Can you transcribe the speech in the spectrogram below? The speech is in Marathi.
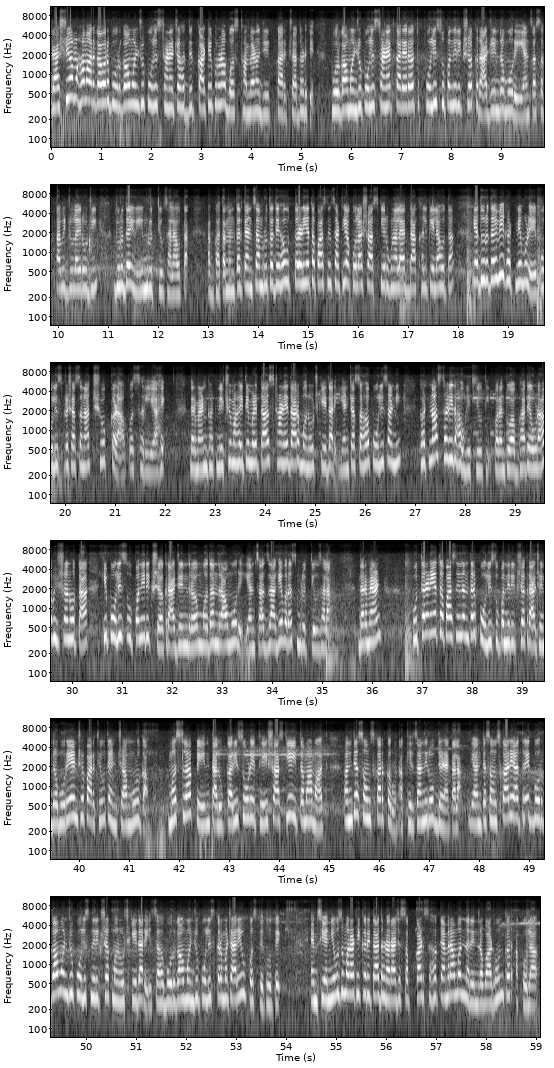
राष्ट्रीय महामार्गावर बोरगाव मंजू पोलीस ठाण्याच्या हद्दीत काटेपूर्णा बस थांब्यानजीक कारच्या धडकेत. बोरगाव मंजू पोलीस ठाण्यात कार्यरत पोलीस उपनिरीक्षक राजेंद्र मोरे यांचा सत्तावीस जुलै रोजी दुर्दैवी मृत्यू झाला होता. अपघातानंतर त्यांचा मृतदेह उत्तरणीय तपासणीसाठी अकोला शासकीय रुग्णालयात दाखल केला होता. या दुर्दैवी घटनेमुळे पोलीस प्रशासनात शोककळा पसरली आहे. दरम्यान घटनेची माहिती मिळताच ठाणेदार मनोज केदारे यांच्यासह पोलिसांनी घटनास्थळी धाव घेतली होती. परंतु अपघात एवढा भीषण होता की पोलीस उपनिरीक्षक राजेंद्र मदनराव मोरे यांचा जागेवरच मृत्यू झाला. दरम्यान उत्तरणीय तपासणीनंतर पोलीस उपनिरीक्षक राजेंद्र मोरे यांचे पार्थिव त्यांच्या मूळ गाव मसला पेन तालुका रिसोड येथे शासकीय इतमामात अंत्यसंस्कार करून अखेरचा निरोप देण्यात आला. या अंत्यसंस्कार यात्रेत बोरगाव मंजू पोलीस निरीक्षक मनोज केदारे सह बोरगाव मंजू पोलीस कर्मचारी उपस्थित होते. एमसीएन न्यूज मराठीकरिता धनराज सपकाळ सह कॅमेरामन नरेंद्र वाढोणकर अकोला.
